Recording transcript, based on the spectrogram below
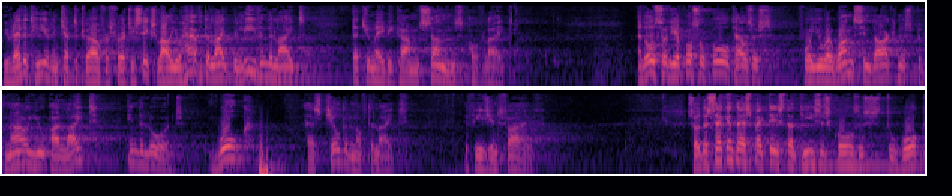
We read it here in chapter 12 verse 36, while you have the light, believe in the light that you may become sons of light. And also the apostle Paul tells us, for you were once in darkness, but now you are light in the Lord. Walk as children of the light. Ephesians 5. So the second aspect is that Jesus calls us to walk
